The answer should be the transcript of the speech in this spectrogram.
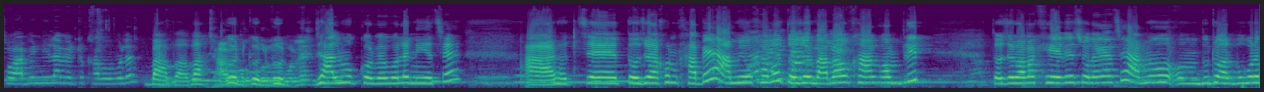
সোয়াবিন নিলাম একটু খাব বলে। বাহ বাহ বাহ। গুড গুড গুড বলে? ঝালমুখ করবে বলে নিয়েছে। আর হচ্ছে তোজো এখন খাবে আমিও খাব তোজোর বাবাও খাওয়া কমপ্লিট তোজোর বাবা খেয়ে দিয়ে চলে গেছে। আমিও দুটো অল্প করে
